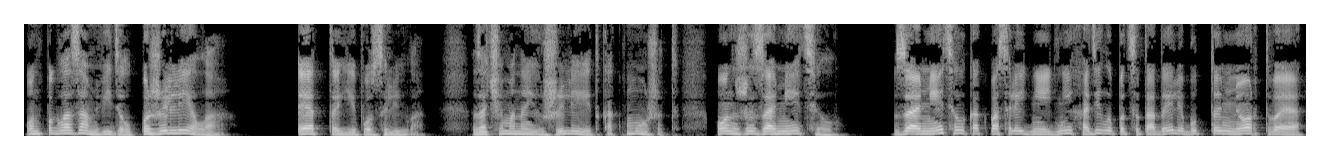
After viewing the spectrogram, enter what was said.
Он по глазам видел, пожалела. Это его злило. Зачем она их жалеет, как может? Он же заметил. Заметил, как последние дни ходила по цитадели, будто мертвая,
